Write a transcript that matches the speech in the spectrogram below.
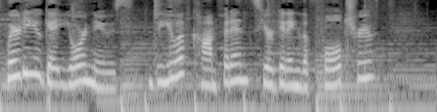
Where do you get your news? Do you have confidence you're getting the full truth?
